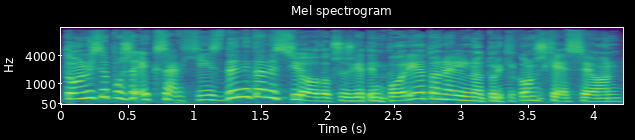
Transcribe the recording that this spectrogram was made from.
τόνισε πως εξ αρχής δεν ήταν αισιόδοξος για την πορεία των ελληνοτουρκικών σχέσεων.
